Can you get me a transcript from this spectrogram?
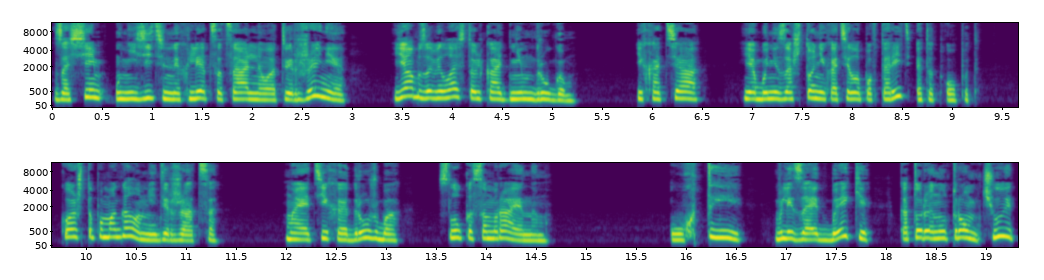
За семь унизительных лет социального отвержения я обзавелась только одним другом. И хотя я бы ни за что не хотела повторить этот опыт, кое-что помогало мне держаться. Моя тихая дружба с Лукасом Райаном. «Ух ты!» — влезает Бекки, которая нутром чует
